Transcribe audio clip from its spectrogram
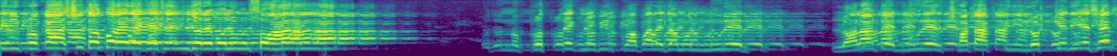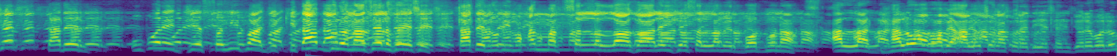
তিনি প্রকাশিত করে রেখেছেন, জোরে বলুন, সুবহানাল্লাহ। ওজন্য প্রত্যেক নবীর কপালে যেমন নূরের ললাটে নূরের ছটাক তিনি লটকে দিয়েছেন, তাদের উপরে যে সহিফা, যে কিতাবগুলো নাজেল হয়েছে, তাতে নবী মোহাম্মদ সাল্লাল্লাহু আলাইহি ওয়াসাল্লামের বর্ণনা আল্লাহ ঢালোয়া ভাবে আলোচনা করে দিয়েছেন, জোরে বলুন।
